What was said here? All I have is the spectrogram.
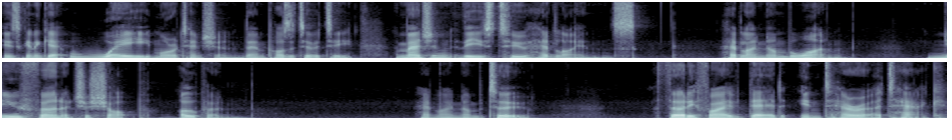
is going to get way more attention than positivity. Imagine these two headlines. Headline number one New furniture shop open. Headline number two 35 dead in terror attack.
